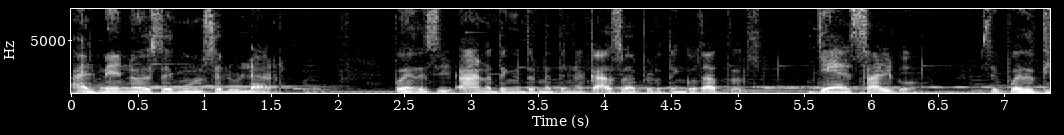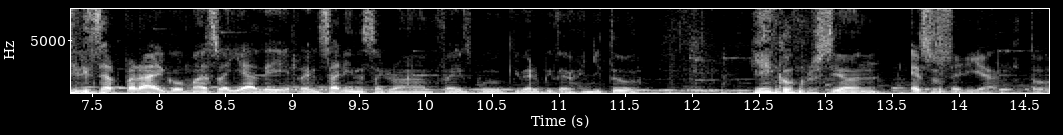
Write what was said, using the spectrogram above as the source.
al menos en un celular. Pueden decir, ah, no tengo internet en la casa, pero tengo datos. Ya es algo. Se puede utilizar para algo más allá de revisar Instagram, Facebook y ver videos en YouTube. Y en conclusión, eso sería todo.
